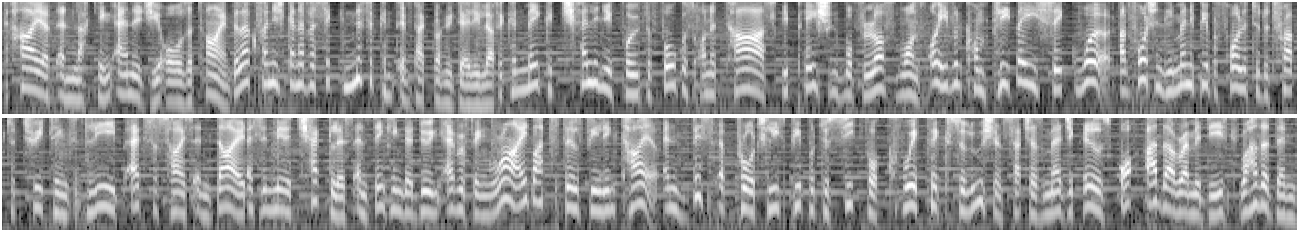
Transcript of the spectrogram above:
tired and lacking energy all the time. The lack of energy can have a significant impact on your daily life. It can make it challenging for you to focus on a task, be patient with loved ones, or even complete basic work. Unfortunately, many people fall into the trap to treating sleep, exercise, and diet as a mere checklist and thinking they're doing everything right, but still feeling tired. And this approach leads people to seek for quick fix solutions such as magic pills or other remedies rather than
